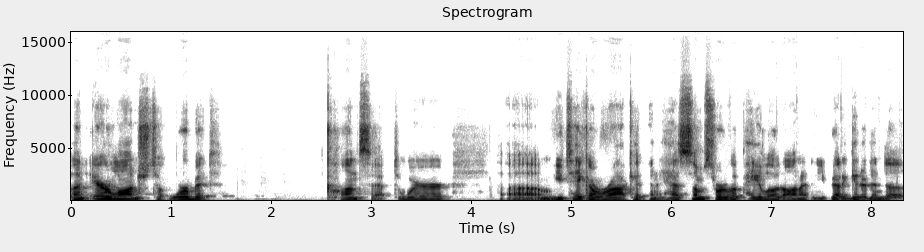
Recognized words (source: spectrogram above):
an air launch to orbit concept where um, you take a rocket and it has some sort of a payload on it, and you've got to get it into.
